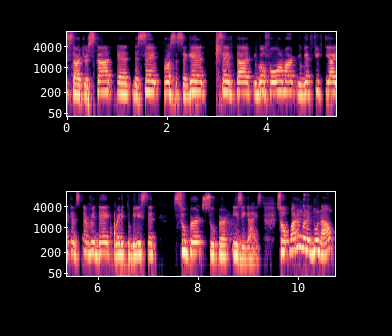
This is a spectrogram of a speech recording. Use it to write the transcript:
start your scan and the same process again, save time. You go for Walmart, you get 50 items every day ready to be listed. Super, super easy, guys. So what I'm gonna do now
